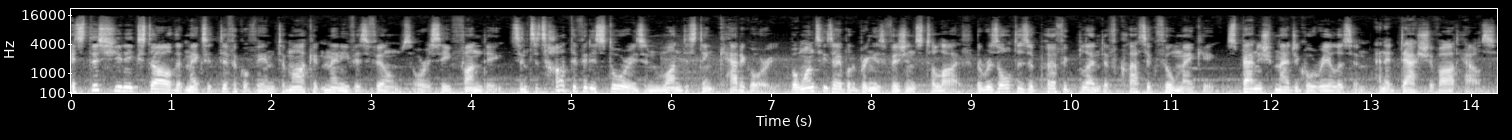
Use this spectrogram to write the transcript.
It's this unique style that makes it difficult for him to market many of his films or receive funding, since it's hard to fit his stories in one distinct category. But once he's able to bring his visions to life, the result is a perfect blend of classic filmmaking, Spanish magical realism, and a dash of art house.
